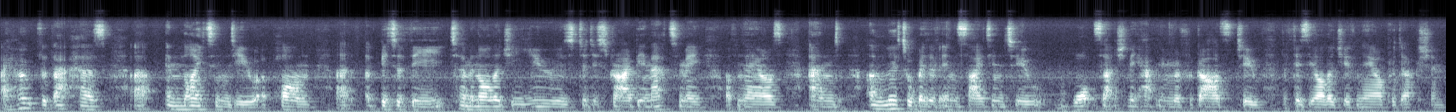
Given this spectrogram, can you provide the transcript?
I hope that that has uh, enlightened you upon uh, a bit of the terminology used to describe the anatomy of nails and a little bit of insight into what's actually happening with regards to the physiology of nail production.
